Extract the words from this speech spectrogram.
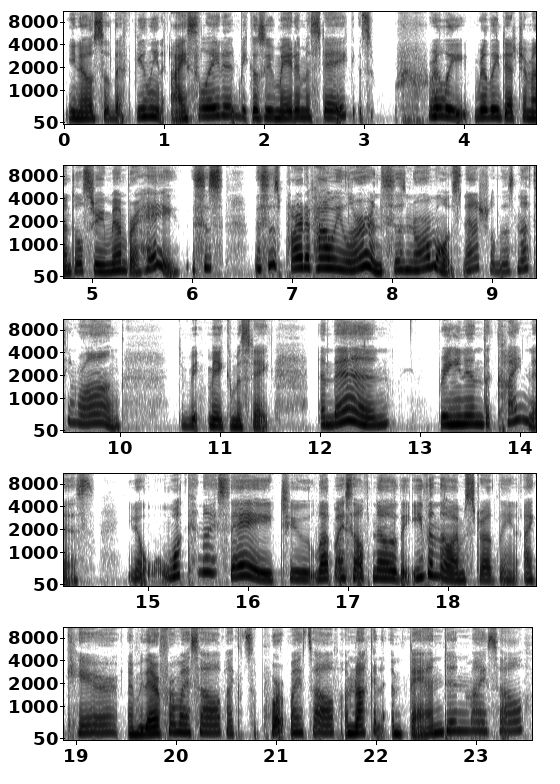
You know, so that feeling isolated because we've made a mistake is really, really detrimental. So remember, hey, this is this is part of how we learn. This is normal. It's natural. There's nothing wrong to be, make a mistake. And then bringing in the kindness. You know, what can I say to let myself know that even though I'm struggling, I care. I'm there for myself. I can support myself. I'm not going to abandon myself.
